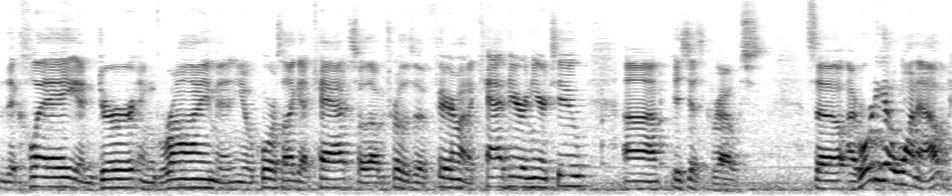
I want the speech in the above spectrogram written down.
the clay and dirt and grime and you know of course I got cats so I'm sure there's a fair amount of cat hair in here too uh, it's just gross. So I've already got one out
